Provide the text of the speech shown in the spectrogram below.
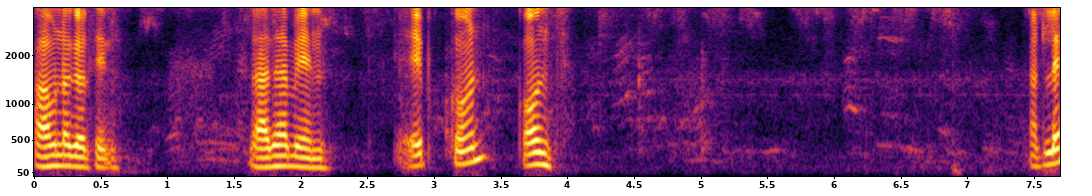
ભાવનગરથી. રાધાબેન, એપ કોણ? કોન્સ. એટલે?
